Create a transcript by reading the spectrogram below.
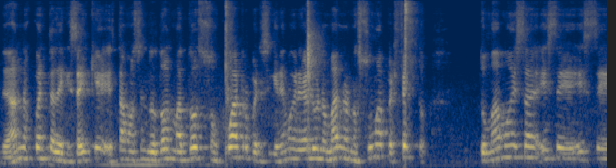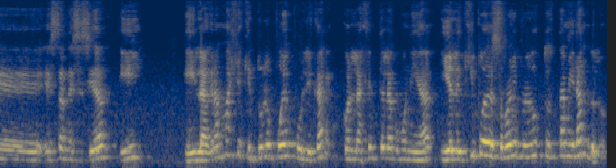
de darnos cuenta de que sabéis que estamos haciendo 2 más 2 son 4, pero si queremos agregarle uno más no nos suma, perfecto. Tomamos esa, ese, ese, esa necesidad y y la gran magia es que tú lo puedes publicar con la gente de la comunidad y el equipo de desarrollo de producto está mirándolo.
